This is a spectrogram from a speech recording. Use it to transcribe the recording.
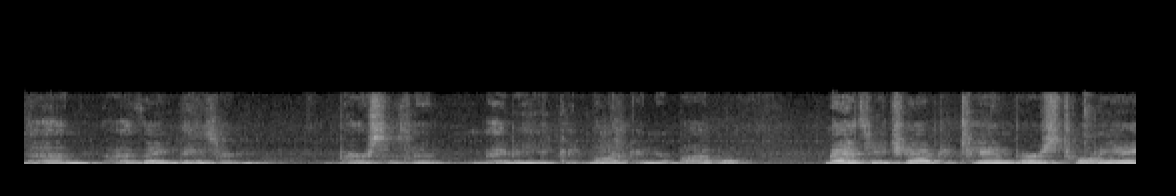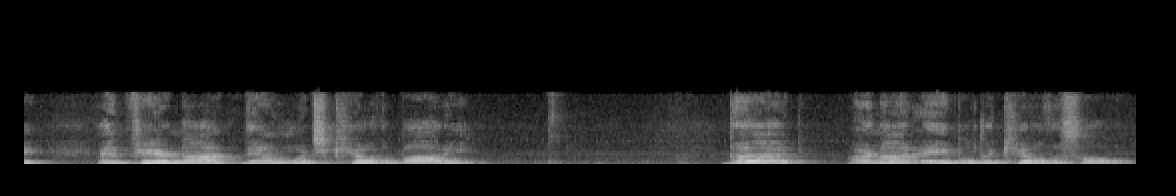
And I think these are verses that maybe you could mark in your Bible. Matthew chapter 10, verse 28. And fear not them which kill the body, but are not able to kill the soul.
